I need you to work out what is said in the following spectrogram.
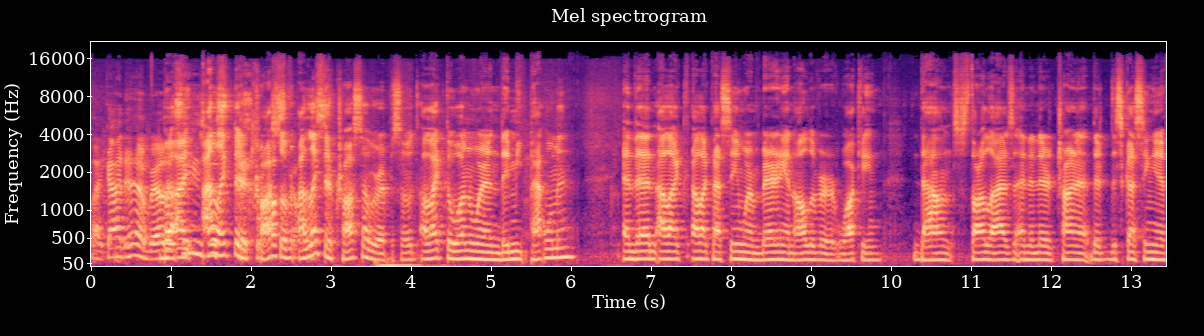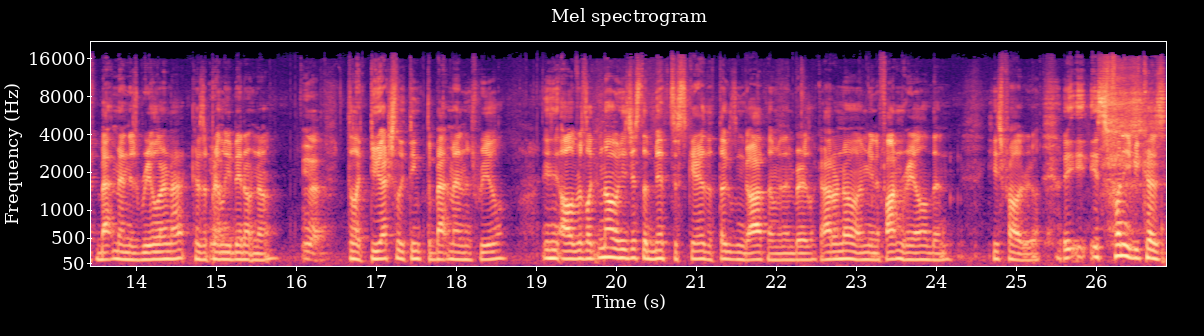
like, goddamn, bro. But I, I like their crossover. I like their crossover episodes. I like the one where they meet Batwoman, and then I like I like that scene where Barry and Oliver are walking down Star Labs, and then they're trying to they're discussing if Batman is real or not because apparently Yeah. they don't know. Yeah. They're like, "Do you actually think the Batman is real?" And Oliver's like, "No, he's just a myth to scare the thugs in Gotham." And then Barry's like, "I don't know. I mean, if I'm real, then he's probably real." It- it- It's funny because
